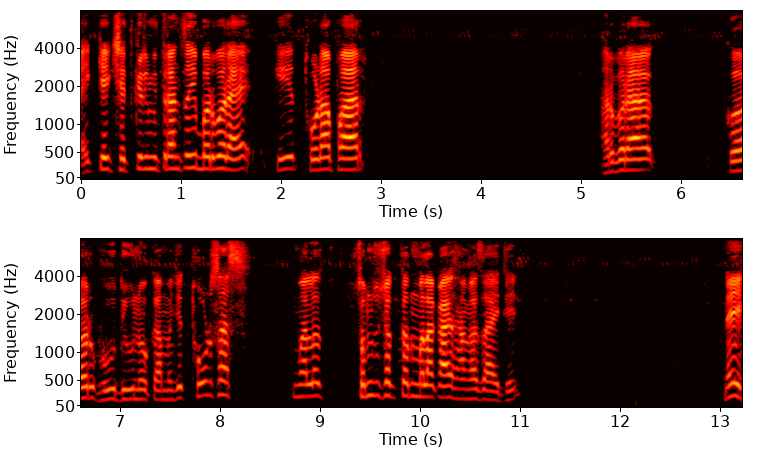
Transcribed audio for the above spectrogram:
काही काही शेतकरी मित्रांचंही बरोबर आहे की थोडाफार हरभरा कर होऊ देऊ नका म्हणजे थोडसाच तुम्हाला समजू शकतात मला काय सांगायचं आहे ते. नाही?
